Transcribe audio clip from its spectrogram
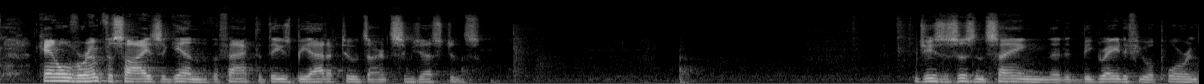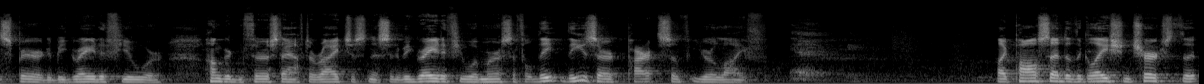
I can't overemphasize again the fact that these Beatitudes aren't suggestions. Jesus isn't saying that it'd be great if you were poor in spirit, it'd be great if you were hungered and thirst after righteousness, it'd be great if you were merciful. These are parts of your life. Like Paul said to the Galatian church, the,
